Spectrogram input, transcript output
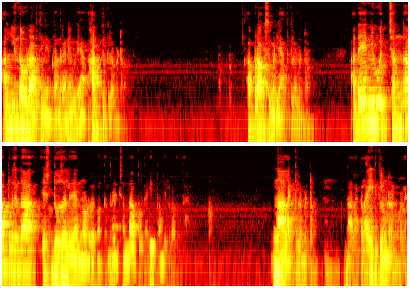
ಅಲ್ಲಿಂದ ಓಡಾಡ್ತೀನಿ ಅಂತಂದ್ರೆ ನಿಮಗೆ ಹತ್ತು ಕಿಲೋಮೀಟರ್. ಅಪ್ರಾಕ್ಸಿಮೇಟ್ಲಿ ಹತ್ತು ಕಿಲೋಮೀಟರ್. ಅದೇ ನೀವು ಚಂದಾಪುರದಿಂದ ಎಷ್ಟು ದೂರದಲ್ಲಿದೆ ಅಂತ ನೋಡ್ಬೇಕು ಅಂತಂದ್ರೆ ಚಂದಾಪುರದ, ಇದು ಬಂದಿಲ್ಲ ಬರುತ್ತೆ ನಾಲ್ಕು ಕಿಲೋಮೀಟರ್. ನಾಲ್ಕಲ್ಲ ಐದು ಕಿಲೋಮೀಟರ್ ಅನ್ಕೊಳ್ಳಿ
